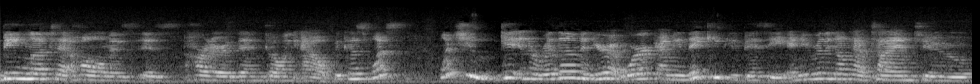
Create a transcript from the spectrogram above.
being left at home is, is harder than going out because once once you get in a rhythm and you're at work, I mean, they keep you busy, and you really don't have time to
